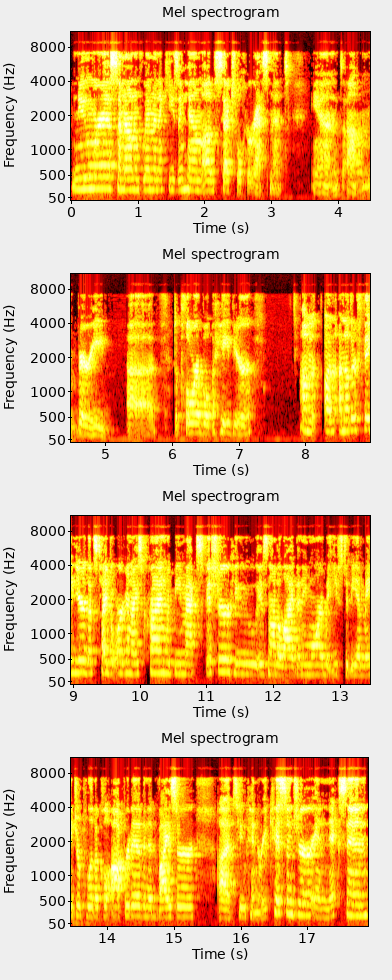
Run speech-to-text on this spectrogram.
numerous amount of women accusing him of sexual harassment and um, very uh, deplorable behavior. Um, an, another figure that's tied to organized crime would be Max Fisher, who is not alive anymore, but used to be a major political operative and advisor uh, to Henry Kissinger and Nixon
